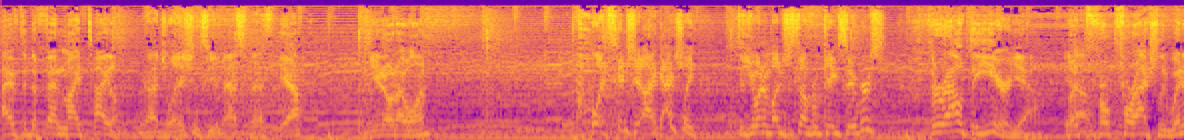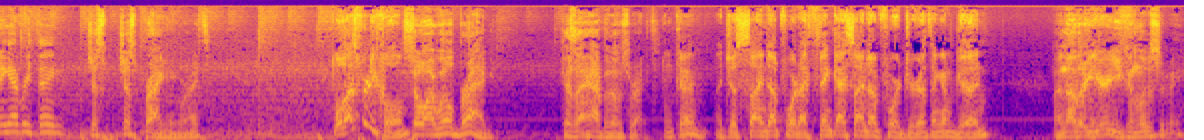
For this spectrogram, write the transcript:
I have to defend my title. Congratulations to you, Matt Smith. Yeah. You know what I won? what did you? I actually did you win a bunch of stuff from King Supers? Throughout the year, yeah. But Yeah. for, for actually winning everything, just just bragging rights. Well, that's pretty cool. So I will brag because I have those rights. Okay, I just signed up for it. I think I signed up for it, Drew. I think I'm good. Another year you can lose to me.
